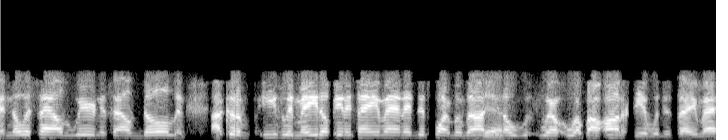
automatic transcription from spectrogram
I know it sounds weird and it sounds dull, and I could have easily made up anything, man, at this point. But, but Yeah. you know, we're, we're about honesty with this thing, man.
